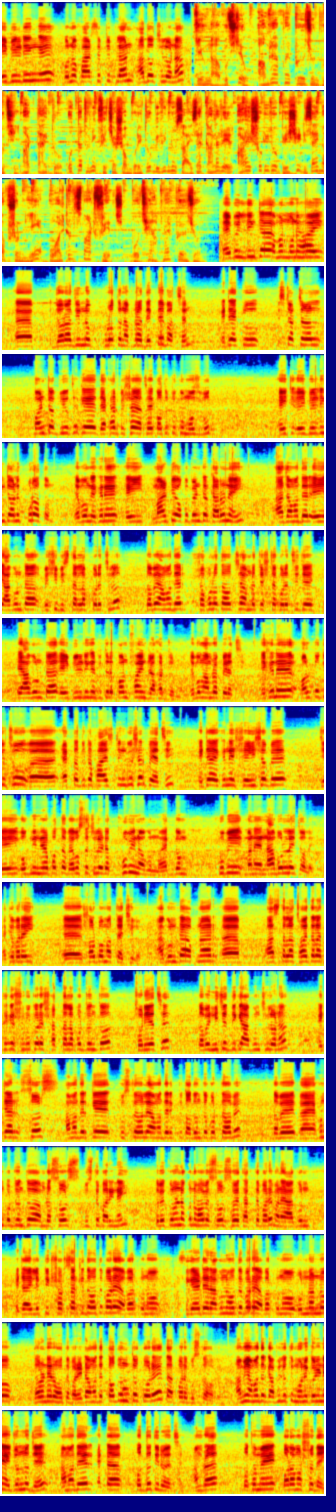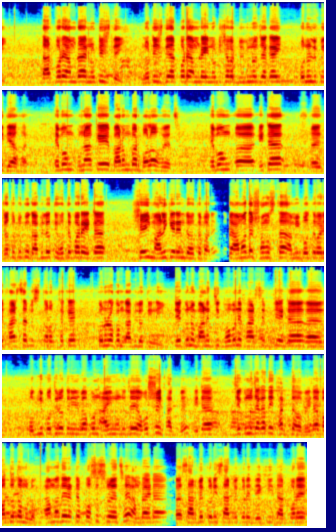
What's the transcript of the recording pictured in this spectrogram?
এই বিল্ডিংয়ে কোনো ফায়ার সেফটি প্ল্যান আদৌ ছিল না। কেউ না বুঝলেও আমরা আপনার প্রয়োজন বুঝি। আর তাই তো অত্যাধুনিক ফিচার সম্বলিত বিভিন্ন সাইজ আর কালারের আড়াইশোটিরও বেশি ডিজাইন অপশন নিয়ে ওয়ালটন স্মার্ট ফ্রিজ বোঝে আপনার প্রয়োজন। এই বিল্ডিংটা আমার মনে হয় জরাজীর্ণ পুরাতন আপনারা দেখতেই পাচ্ছেন। এটা একটু স্ট্রাকচারাল পয়েন্ট অফ ভিউ থেকে দেখার বিষয় আছে কতটুকু মজবুত। এই এই বিল্ডিংটা অনেক পুরাতন এবং এখানে এই মাল্টি অকুপেন্টের কারণেই আজ আমাদের এই আগুনটা বেশি বিস্তার লাভ করেছিল। তবে আমাদের সফলতা হচ্ছে আমরা চেষ্টা করেছি যে এই আগুনটা এই বিল্ডিংয়ের ভিতরে কনফাইন্ড রাখার জন্য এবং আমরা পেরেছি। এখানে অল্প কিছু একটা দুটো ফায়ার এক্সটিংগুইশার পেয়েছি। এটা এখানে সেই হিসাবে যেই অগ্নি নিরাপত্তা ব্যবস্থা ছিল এটা খুবই নগণ্য, একদম খুবই মানে না বললেই চলে, একেবারেই স্বল্প মাত্রায় ছিল। আগুনটা আপনার পাঁচতলা, ছয়তলা থেকে শুরু করে সাততলা পর্যন্ত ছড়িয়েছে, তবে নিচের দিকে আগুন ছিল না। এটার সোর্স আমাদেরকে খুঁজতে হলে আমাদের একটু তদন্ত করতে হবে। তবে এখন পর্যন্ত আমরা সোর্স বুঝতে পারি নাই। তবে কোনো না কোনোভাবে সোর্স হয়ে থাকতে পারে। মানে আগুন, এটা ইলেকট্রিক শর্ট সার্কিটও হতে পারে, আবার কোনো সিগারেটের আগুনও হতে পারে, আবার কোনো অন্যান্য ধরনেরও হতে পারে। এটা আমাদের তদন্ত করে তারপরে বুঝতে হবে। আমি আমাদের গাফিলতি মনে করি না এই জন্য যে আমাদের একটা পদ্ধতি রয়েছে। আমরা প্রথমে পরামর্শ দেই, তারপরে আমরা নোটিশ দেই। নোটিশ দেওয়ার পরে আমরা এই নোটিশ আবার বিভিন্ন জায়গায় অনুলিপি দেওয়া হয়। এবং ওনাকে বারংবার বলা হয়েছে। এবং এটা যতটুকু গাফিলতি হতে পারে, এটা সেই মালিকের এন্ডে হতে পারে। তবে আমাদের সংস্থা, আমি বলতে পারি ফায়ার সার্ভিস তরফ থেকে কোনো রকম গাফিলতি নেই। যে কোনো বাণিজ্যিক ভবনে ফায়ার সেফটি এটা অগ্নি প্রতিরোধ নির্বাপন আইন অনুযায়ী অবশ্যই থাকবে। এটা যে কোনো জায়গাতেই থাকতে হবে, এটা বাধ্যতামূলক। আমাদের একটা প্রসেস রয়েছে, আমরা এটা সার্ভে করি সার্ভে করে দেখি, তারপরে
